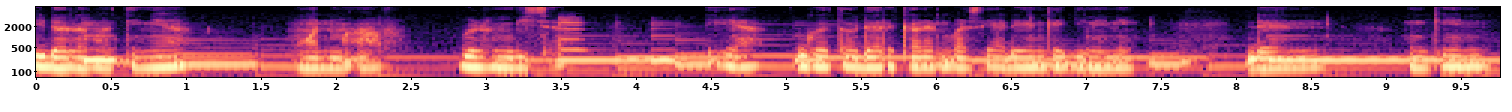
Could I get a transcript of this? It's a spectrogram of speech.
di dalam hatinya mohon maaf belum bisa. Iya gue tau dari kalian pasti ada yang kayak gini nih. Dan mungkin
